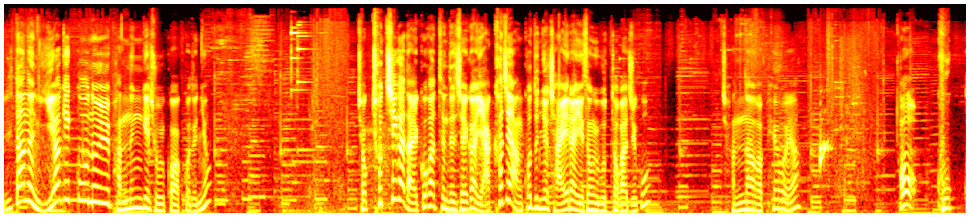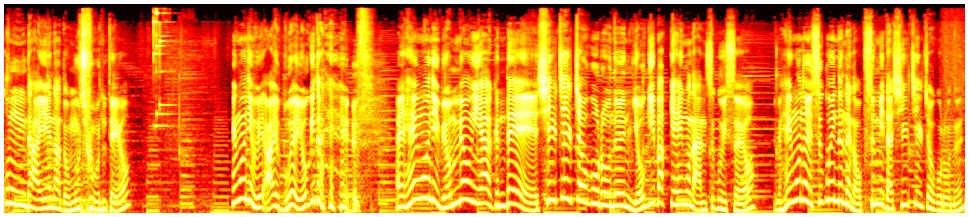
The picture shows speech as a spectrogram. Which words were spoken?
일단은 이야기꾼을 받는 게 좋을 것 같거든요 적 처치가 날 것 같은데 제가 약하지 않거든요 자이라 이성이 붙어가지고 잔나가 페어야? 어 곡궁 다이애나 너무 좋은데요? 행운이 왜 아니 뭐야 여기도 해. 아니 행운이 몇 명이야? 근데 실질적으로는 여기밖에 행운 안 쓰고 있어요. 행운을 쓰고 있는 애는 없습니다 실질적으로는.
